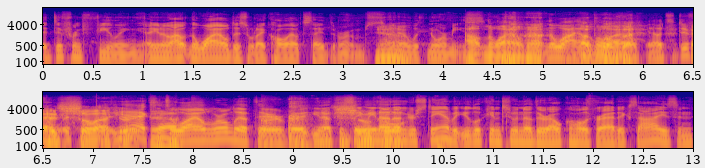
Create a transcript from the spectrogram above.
a different feeling. Uh, You know, out in the wild is what I call outside the rooms. Yeah. You know, with normies. Out in the wild. Out in the wild. Out in the wild. that. You know, it's a different. That's it's so a, accurate. Yeah, 'cause Yeah. it's a wild world out there. But you know, because so they may not understand. But you look into another alcoholic or addict's eyes, and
